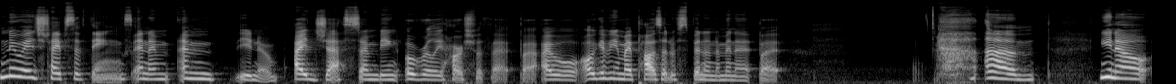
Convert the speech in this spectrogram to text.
new age types of things. And I'm, I'm, you know, I jest, I'm being overly harsh with it, but I will, I'll give you my positive spin in a minute. But, um, you know,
